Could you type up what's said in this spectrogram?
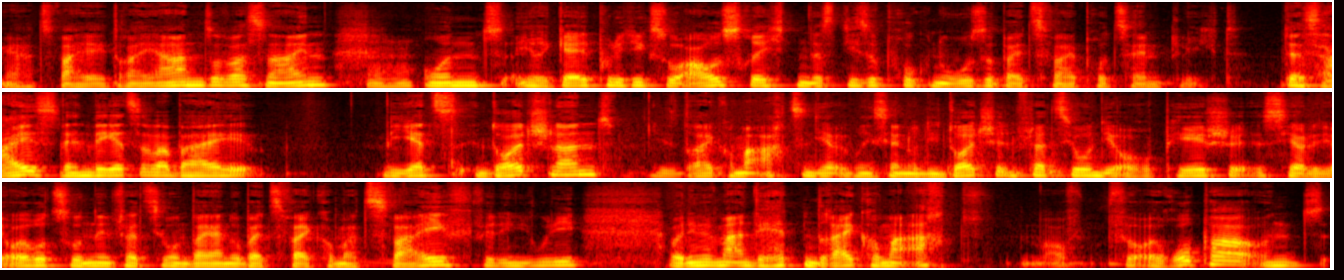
ja, zwei, drei Jahren sowas sein mhm. und ihre Geldpolitik so ausrichten, dass diese Prognose bei zwei Prozent liegt. Das heißt, wenn wir jetzt aber bei wie jetzt in Deutschland. Diese 3,8 sind ja übrigens ja nur die deutsche Inflation. Die europäische ist ja, oder die Eurozoneninflation war ja nur bei 2,2 für den Juli. Aber nehmen wir mal an, wir hätten 3,8 für Europa und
